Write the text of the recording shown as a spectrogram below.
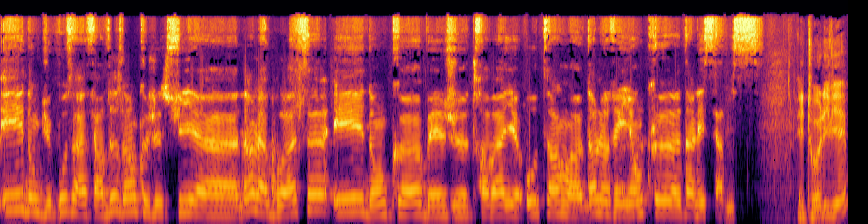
et donc du coup ça va faire deux ans que je suis euh, dans la boîte et donc euh, ben, je travaille autant dans le rayon que dans les services. Et toi Olivier?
